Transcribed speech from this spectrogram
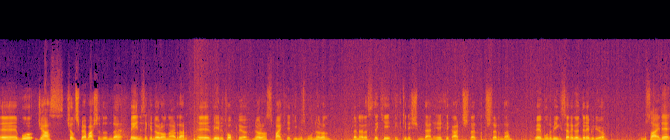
E, bu cihaz çalışmaya başladığında beyninizdeki nöronlardan e, veri topluyor. Nöron spike dediğimiz bu nöronların arasındaki etkileşimden, elektrik artışlar, atışlarından ve bunu bilgisayara gönderebiliyor. Bu sayede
